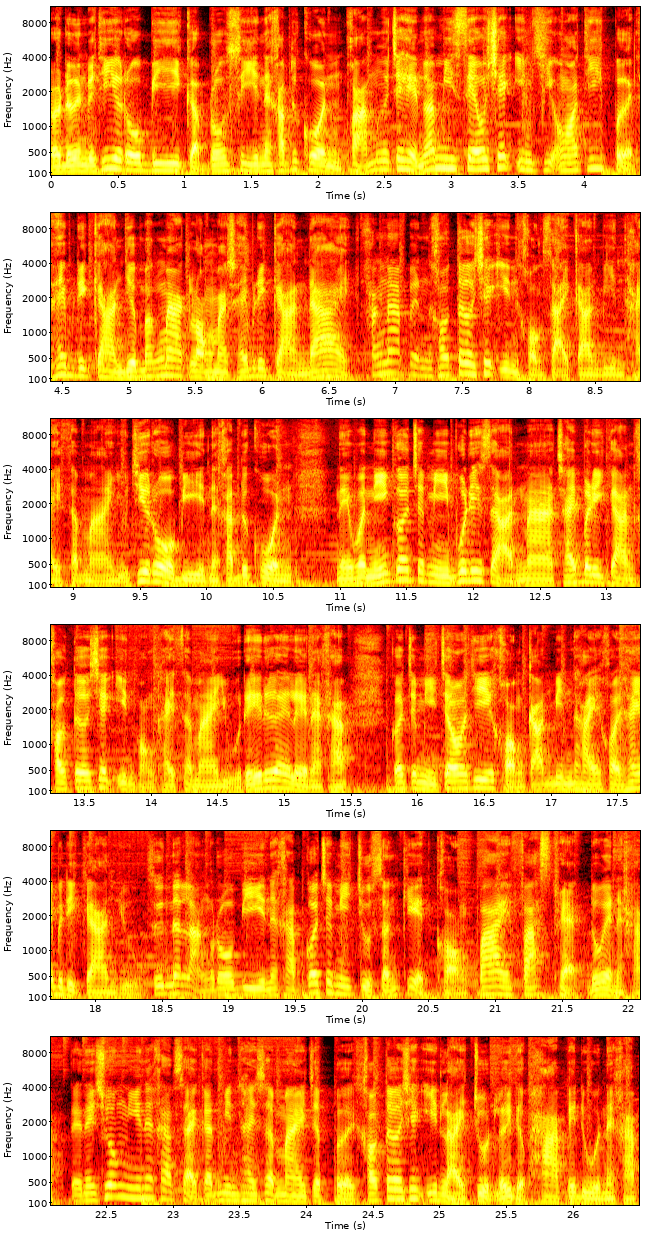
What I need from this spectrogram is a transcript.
เราเดินไปที่โรบีกับโรซีนะครับทุกคนขวามือจะเห็นว่ามีเซลล์เช็คอินคีออสที่เปิดให้บริการเยอะมากๆ ลองมาใช้บริการได้ ข้างหน้าเป็นเคาน์เตอร์เช็คอินของสายการบินไทยสมายอยู่ที่โรบีนะครับทุกคน ในวันนี้ก็จะมีผู้โดยสารมาใช้บริการเคาน์เตอร์เช็คอินของไทยสมายอยู่เรื่อยๆเลยนะครับก็จะมีเจ้าหน้าที่ของการบินไทยคอยให้บริการอยู่ ซึ่งด้านหลังโรบีนะครับก็จะมีจุดสังเกตของป้าย Fast Track ด้วยนะครับแต่ในช่วงนี้นะครับสายการบินไทยสมายจะเปิดเคาน์เตอร์เช็คอินหลายจุดเลยเดี๋ยวพาไปดูนะครับ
